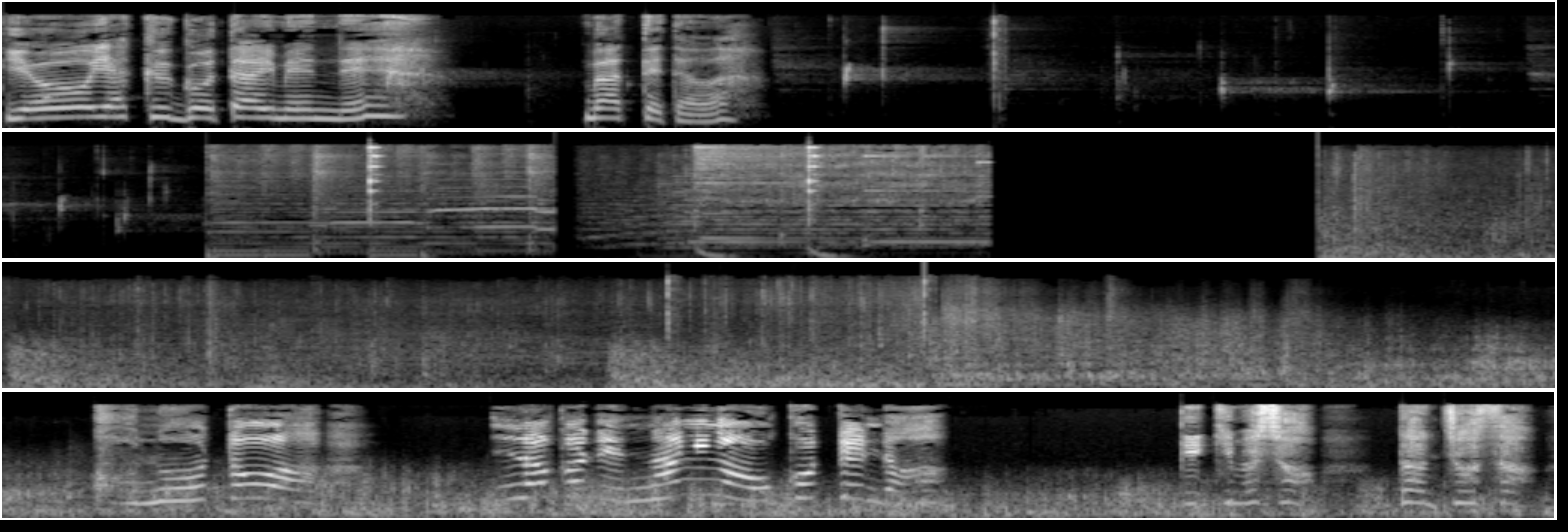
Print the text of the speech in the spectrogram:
ようやくご対面ね。待ってたわこの音は中で何が起こってんだ？行きましょう、団長さん。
